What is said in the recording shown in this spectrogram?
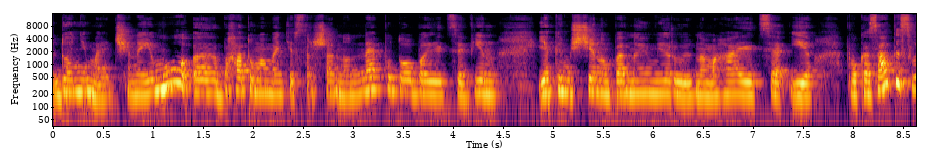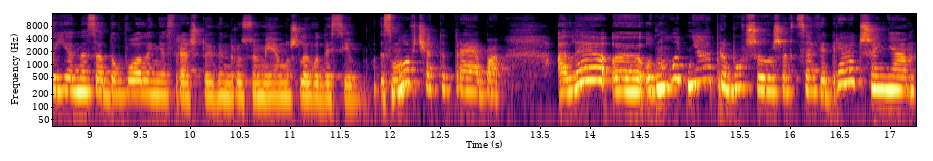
До Німеччини. Йому е, багато моментів страшенно не подобається. Він якимсь чином, певною мірою, намагається і показати своє незадоволення. Зрештою, він розуміє, можливо, десь і змовчати треба. Але е, одного дня, прибувши вже в це відрядження,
